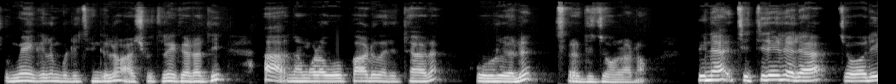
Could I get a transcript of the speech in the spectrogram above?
ചുമ്മയെങ്കിലും പിടിച്ചെങ്കിലും ആശുപത്രി കിടത്തി ആ നമ്മളെ ഊപ്പാട് വരുത്താതെ കൂടുതൽ ശ്രദ്ധിച്ചോളണം. പിന്നെ ചിത്തിരയിലര ചോതി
